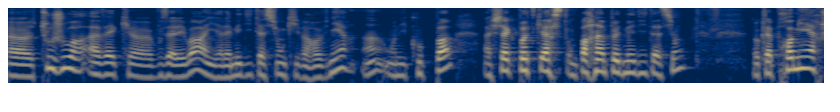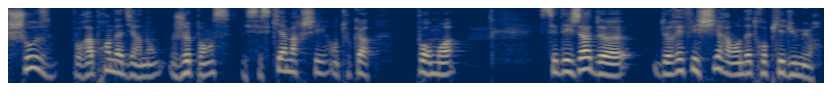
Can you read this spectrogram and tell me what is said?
Euh, toujours avec, vous allez voir, il y a la méditation qui va revenir, hein, on n'y coupe pas. À chaque podcast, on parle un peu de méditation. Donc la première chose pour apprendre à dire non, je pense, et c'est ce qui a marché en tout cas pour moi, c'est déjà de, réfléchir avant d'être au pied du mur.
